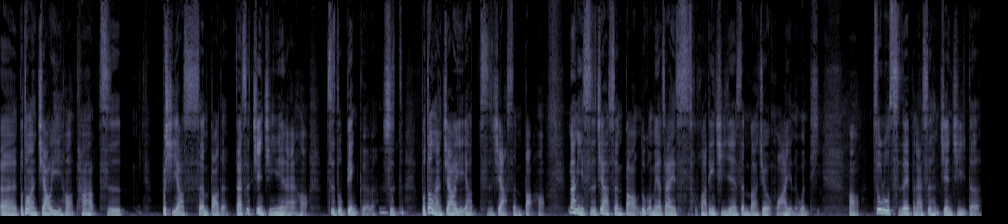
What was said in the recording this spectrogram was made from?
呃不动产交易哈，它是不需要申报的，但是近几年来哈制度变革了，是不动产交易要实价申报哈。那你实价申报如果没有在法定期间申报，就有华眼的问题哦。诸如此类，本来是很艰巨的。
